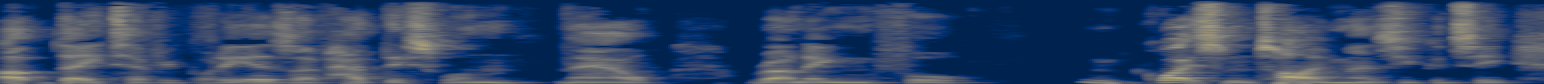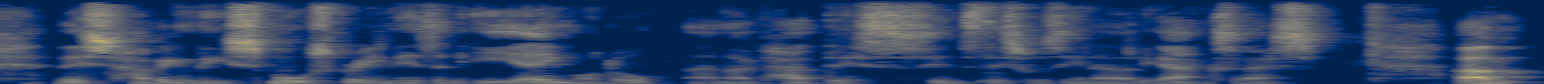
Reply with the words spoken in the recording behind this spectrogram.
update everybody as I've had this one now running for quite some time. As you can see, this having the small screen is an EA model, and I've had this since this was in early access. Um,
